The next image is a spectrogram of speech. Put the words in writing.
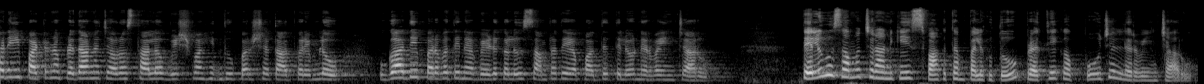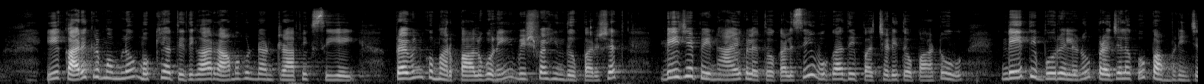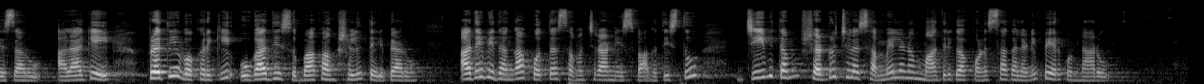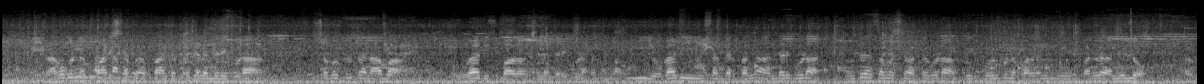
రాజధాని పట్టణ ప్రధాన చౌరస్తాలో విశ్వ హిందూ పరిషత్ ఆధ్వర్యంలో ఉగాది పర్వదిన వేడుకలు సంప్రదాయ పద్ధతిలో నిర్వహించారు. తెలుగు సంవత్సరానికి స్వాగతం పలుకుతూ ప్రత్యేక పూజలు నిర్వహించారు. ఈ కార్యక్రమంలో ముఖ్య అతిథిగా రామగుండం ట్రాఫిక్ సిఐ ప్రవీణ్ కుమార్ పాల్గొని విశ్వ హిందూ పరిషత్ బీజేపీ నాయకులతో కలిసి ఉగాది పచ్చడితో పాటు నేతి బూరెలను ప్రజలకు పంపిణీ చేశారు. అలాగే ప్రతి ఒక్కరికి ఉగాది శుభాకాంక్షలు తెలిపారు. అదేవిధంగా కొత్త సంవత్సరాన్ని స్వాగతిస్తూ జీవితం షడ్రుచుల సమ్మేళనం మాదిరిగా కొనసాగాలని పేర్కొన్నారు. రామగుండం పారిశ్రామిక ప్రాంత ప్రజలందరికీ కూడా శుభకృత నామ ఉగాది శుభాకాంక్షలందరికీ కూడా. ఈ ఉగాది సందర్భంగా అందరికీ కూడా నూతన సంవత్సరం అంతా కూడా మీరు కోరుకున్న పనులన్నీ పనుల అన్నిల్లో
